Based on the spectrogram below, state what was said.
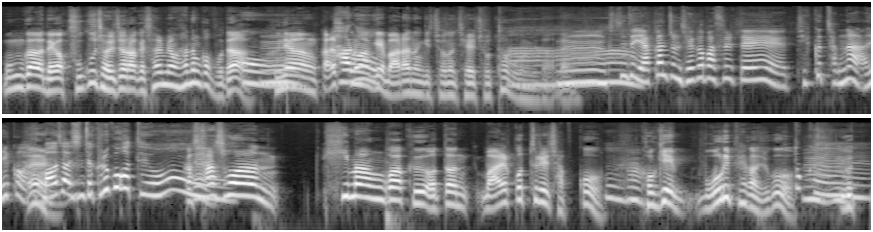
뭔가 내가 구구절절하게 설명하는 것보다 어. 그냥 깔끔하게 바로. 말하는 게 저는 제일 좋다고 아. 봅니다. 네. 음, 근데 약간 좀 제가 봤을 때 뒤끝 장난 아닐 것 같아요. 네. 맞아, 진짜 그럴 것 같아요. 그러니까 네. 사소한 희망과 그 어떤 말꼬투리를 잡고 음. 거기에 몰입해가지고 음. 이거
